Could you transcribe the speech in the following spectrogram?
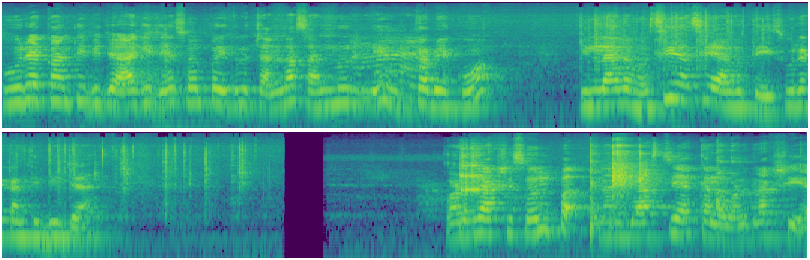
ಸೂರ್ಯಕಾಂತಿ ಬೀಜ ಆಗಿದೆ. ಸ್ವಲ್ಪ ಇದನ್ನು ಚೆನ್ನಾಗಿ ಸಣ್ಣೂರಲ್ಲಿ ಹುರ್ಕೋಬೇಕು. ಇಲ್ಲಾಂದ್ರೆ ಹಸಿ ಹಸಿ ಆಗುತ್ತೆ ಈ ಸೂರ್ಯಕಾಂತಿ ಬೀಜ. ಒಣದ್ರಾಕ್ಷಿ ಸ್ವಲ್ಪ ನಾನು ಜಾಸ್ತಿ ಹಾಕಲ್ಲ ಒಣದ್ರಾಕ್ಷಿಯ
